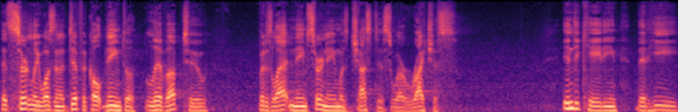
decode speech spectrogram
that certainly wasn't a difficult name to live up to, but his Latin name, surname, was Justus, or righteous, indicating that he,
